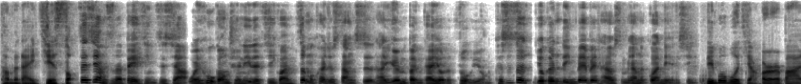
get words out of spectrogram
他们来接手。在这样子的背景之下，维护公权力的机关这么快就丧失了它原本该有的作用。可是这又跟林伯伯他有什么样的关联性？林伯伯讲，二二八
